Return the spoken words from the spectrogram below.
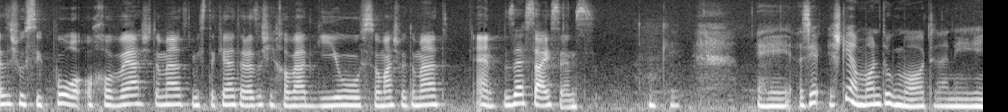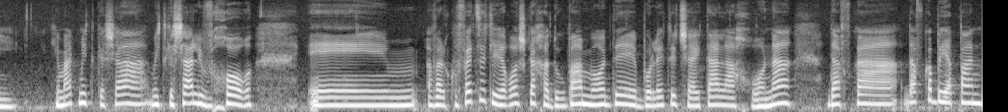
איזשהו סיפור או חוויה שאת אומרת, את מסתכלת על איזושהי חוויית גיוס או משהו, את אומרת, אין, זה סייסנס. אוקיי. אה, אז יש לי המון דוגמאות, ואני כמעט מתקשה, מתקשה לבחור, אבל קופצת לי לראש ככה דוגמה מאוד בולטת שהייתה לאחרונה, דווקא, דווקא ביפן.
